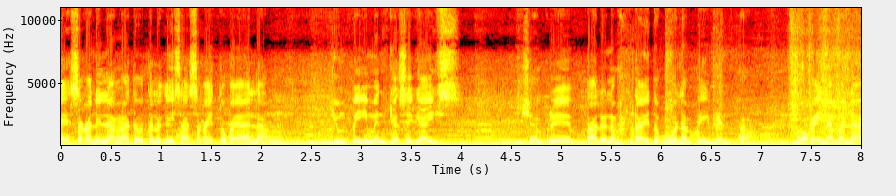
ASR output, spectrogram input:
Eh, sa kanila nga daw talaga isasakay ito. Kaya lang, yung payment kasi guys, Siyempre, talo naman tayo doon kung walang payment to. Okay naman na.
